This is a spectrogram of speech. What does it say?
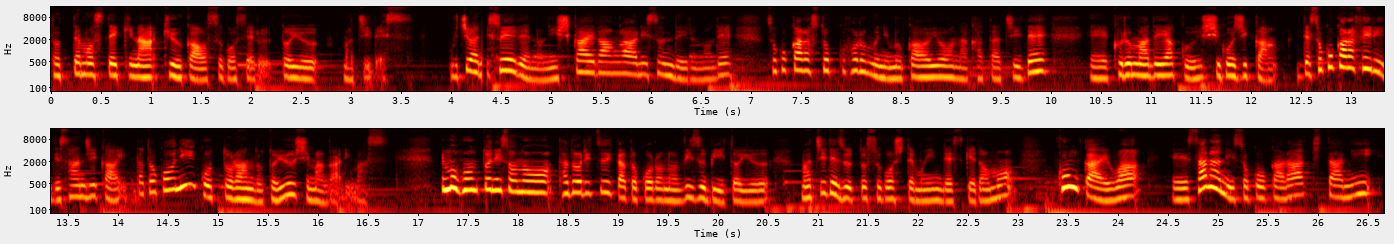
とっても素敵な休暇を過ごせるという町です。うちはスウェーデンの西海岸側に住んでいるのでそこからストックホルムに向かうような形で、えー、車で約45時間でそこからフェリーで3時間行ったところにゴットランドという島がありますでも本当にそのたどり着いたところのヴィズビーという街でずっと過ごしてもいいんですけども今回は、えー、さらにそこから北に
